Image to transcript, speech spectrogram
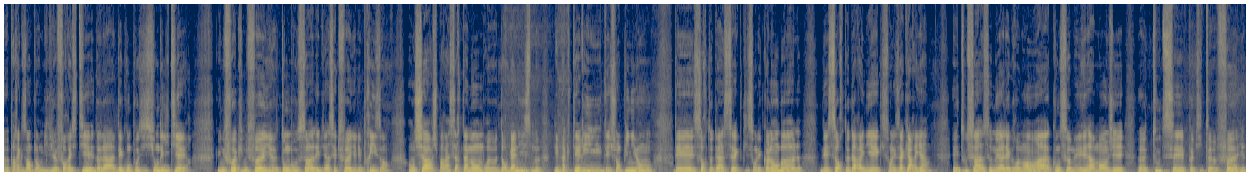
euh, par exemple en milieu forestier, de la décomposition des litières. Une fois qu'une feuille tombe au sol, eh bien cette feuille elle est prise en, charge par un certain nombre d'organismes, des bactéries, des champignons, des sortes d'insectes qui sont les colamboles, des sortes d'araignées qui sont les acariens. Et tout ça se met allègrement à consommer, à manger euh, toutes ces petites feuilles,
